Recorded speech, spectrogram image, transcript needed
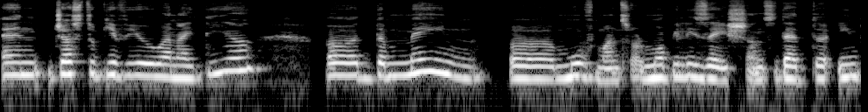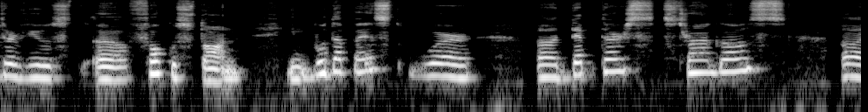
And just to give you an idea, uh, the main uh, movements or mobilizations that the interviews uh, focused on in Budapest were uh, debtors' struggles, uh,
